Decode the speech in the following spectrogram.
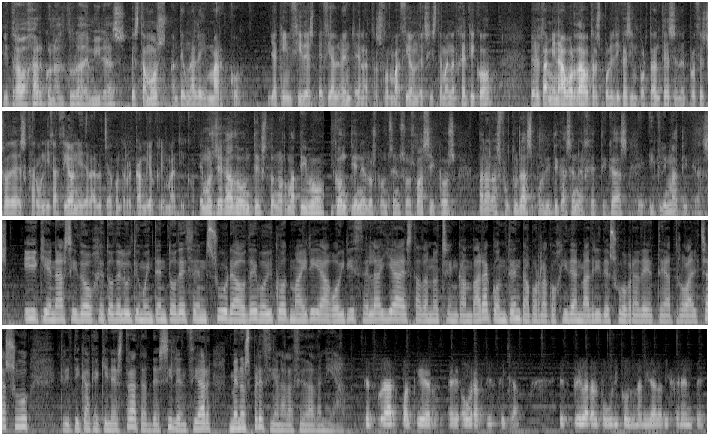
y trabajar con altura de miras. Estamos ante una ley marco, ya que incide especialmente en la transformación del sistema energético pero también aborda otras políticas importantes en el proceso de descarbonización y de la lucha contra el cambio climático. Hemos llegado a un texto normativo que contiene los consensos básicos para las futuras políticas energéticas y climáticas. Y quien ha sido objeto del último intento de censura o de boicot, Mairía Goirizelaya, ha estado anoche en Gambara, contenta por la acogida en Madrid de su obra de teatro Alchasu, critica que quienes tratan de silenciar menosprecian a la ciudadanía. Censurar cualquier eh, obra artística es privar al público de una mirada diferente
